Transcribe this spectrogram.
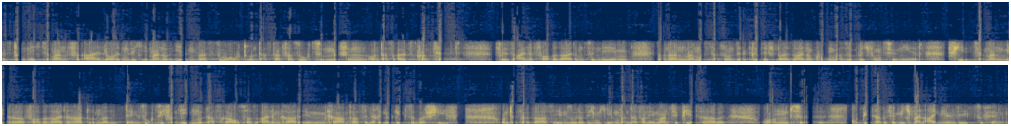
Es bringt nichts, wenn man von allen Leuten sich immer nur irgendwas sucht und das dann versucht zu mischen und das als Konzept für seine Vorbereitung zu nehmen, sondern man muss da schon sehr kritisch bei sein und gucken, was wirklich funktioniert. Viel, wenn man mehrere Vorbereiter hat und man denkt, sucht sich von jedem nur das raus, was einem gerade in den Kram passt, in der Regel geht sowas schief. Und deshalb war es eben so, dass ich mich irgendwann davon emanzipiert habe und äh, probiert habe, für mich meinen eigenen Weg zu finden.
